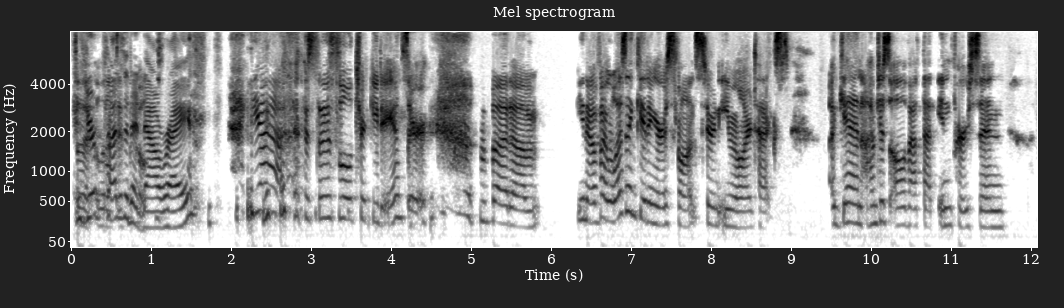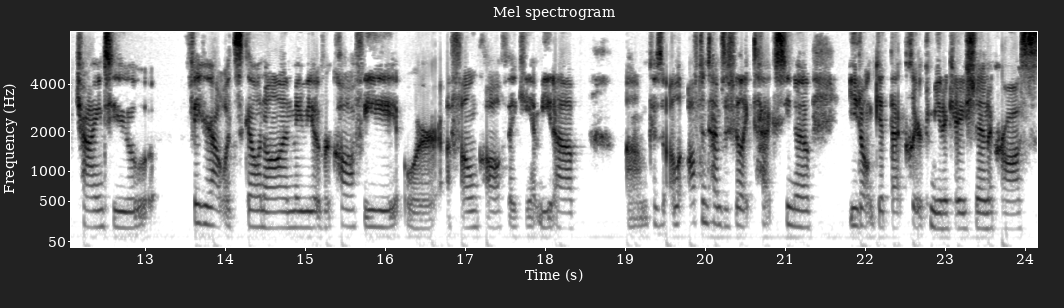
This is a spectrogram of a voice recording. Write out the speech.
Because you're president difficult. now, right? yeah, so it's a little tricky to answer. But, um, you know, if I wasn't getting a response to an email or text, again, I'm just all about that in person, trying to figure out what's going on, maybe over coffee or a phone call if they can't meet up. Because um, oftentimes I feel like text, you know, you don't get that clear communication across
